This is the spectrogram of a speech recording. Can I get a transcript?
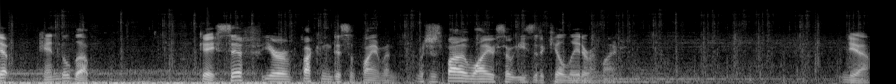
Yep, kindled up. Okay, Sif, you're a fucking disappointment, which is probably why you're so easy to kill later in life. Yeah.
